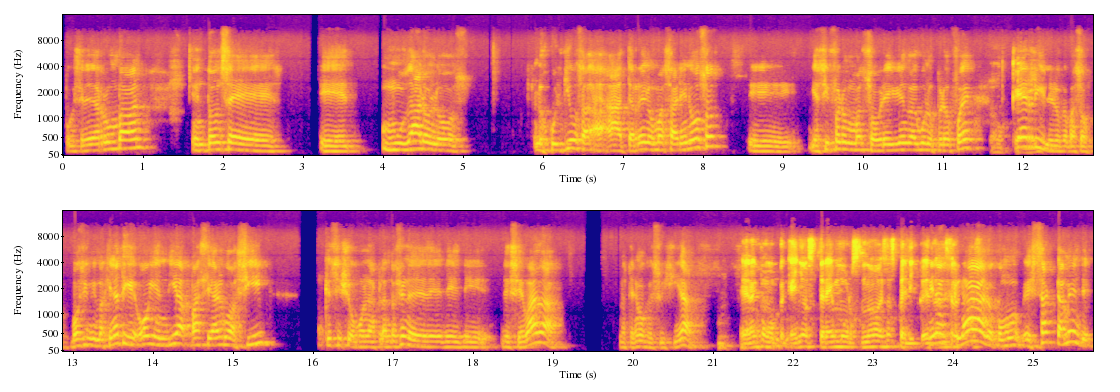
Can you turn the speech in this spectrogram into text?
porque se le derrumbaban. Entonces eh, mudaron los, los cultivos a, terrenos más arenosos eh, y así fueron sobreviviendo algunos, pero fue terrible lo que pasó. Vos imaginate que hoy en día pase algo así, qué sé yo, con las plantaciones de, cebada, nos tenemos que suicidar. Eran como pequeños tremors, ¿no? Esas películas. claro, como, exactamente.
